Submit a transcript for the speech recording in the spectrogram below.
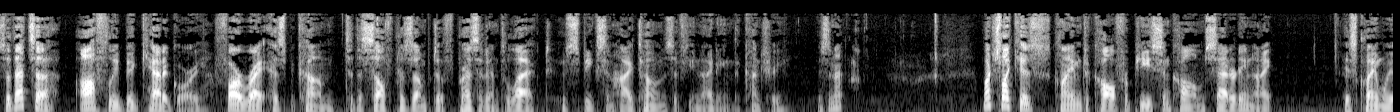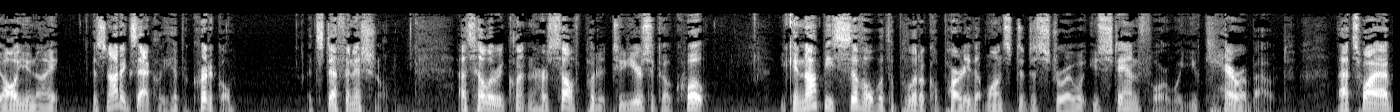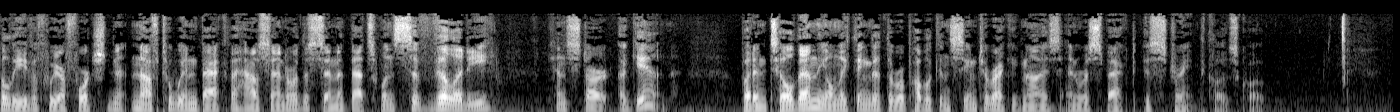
So that's a awfully big category. Far right has become to the self presumptive president elect who speaks in high tones of uniting the country, isn't it? Much like his claim to call for peace and calm Saturday night, his claim we all unite is not exactly hypocritical, it's definitional. As Hillary Clinton herself put it two years ago, quote, you cannot be civil with a political party that wants to destroy what you stand for, what you care about. That's why I believe if we are fortunate enough to win back the House and or the Senate, that's when civility can start again. But until then, the only thing that the Republicans seem to recognize and respect is strength. Close quote.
